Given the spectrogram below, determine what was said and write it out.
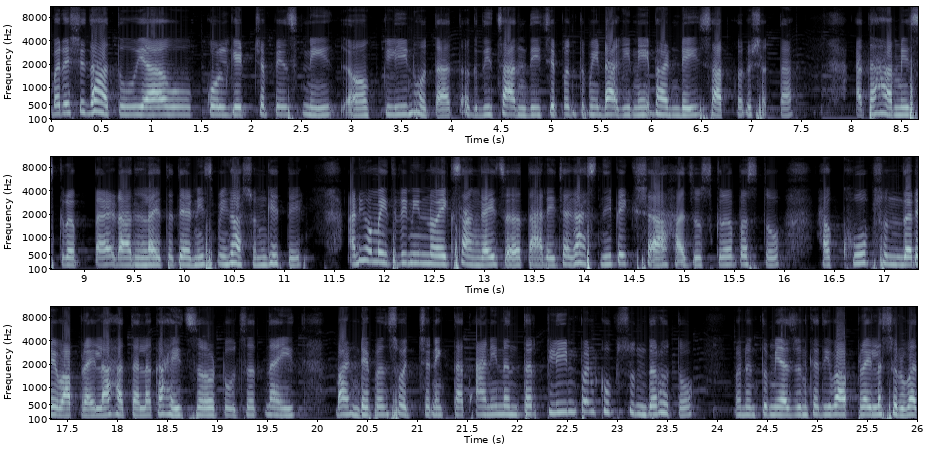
बरेचसे धातू या कोलगेटच्या पेस्टनी क्लीन होतात. अगदी चांदीचे पण तुम्ही दागिने भांडेही साफ करू शकता. आता हा मी स्क्रब पॅड आणला आहे तर त्यानेच मी घासून घेते. आणि हो मैत्रिणींनो एक सांगायचं तारेच्या घासणीपेक्षा हा जो स्क्रब असतो हा खूप सुंदर आहे वापरायला. हाताला काहीच टोचत नाहीत. भांडे पण स्वच्छ निघतात आणि नंतर क्लीन पण खूप सुंदर होतो. म्हणून तुम्ही अजून कधी वापरायला सुरुवात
